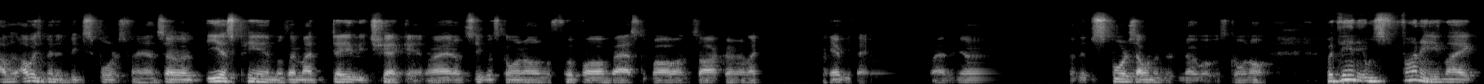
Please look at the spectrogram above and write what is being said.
I've always been a big sports fan. So ESPN was like my daily check-in, right? I would see what's going on with football and basketball and soccer and like everything, right? You know, the sports I wanted to know what was going on. But then it was funny, like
